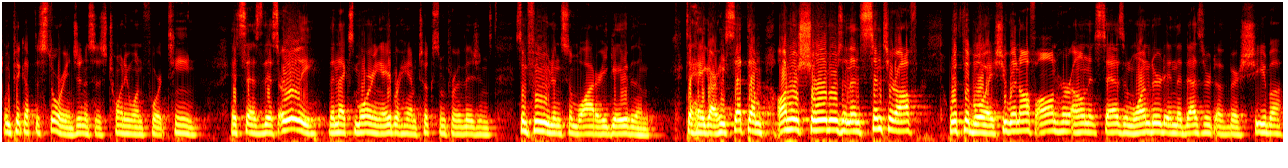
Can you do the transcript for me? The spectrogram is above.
We pick up the story in Genesis 21 14. It says this Early the next morning, Abraham took some provisions, some food, and some water. He gave them to Hagar. He set them on her shoulders and then sent her off with the boy. She went off on her own, it says, and wandered in the desert of Beersheba.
